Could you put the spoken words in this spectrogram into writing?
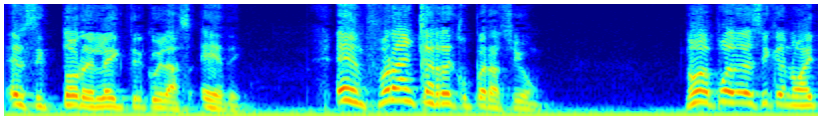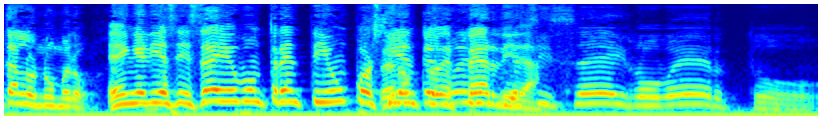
el sector eléctrico y las EDE. En franca recuperación. No me puede decir que no, ahí están los números. En el 16 hubo un 31% de no pérdida. En el 16, Roberto.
